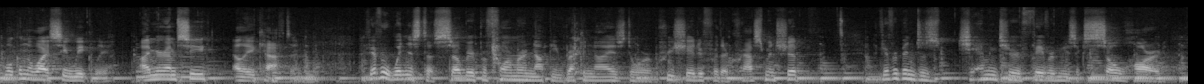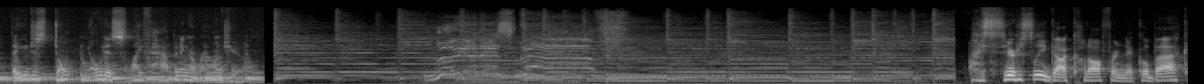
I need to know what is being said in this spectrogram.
welcome to YC Weekly. I'm your MC, Elliot Cafton. Have you ever witnessed a subway performer not be recognized or appreciated for their craftsmanship? Have you ever been just jamming to your favorite music so hard that you just don't notice life happening around you? I seriously got cut off for Nickelback.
